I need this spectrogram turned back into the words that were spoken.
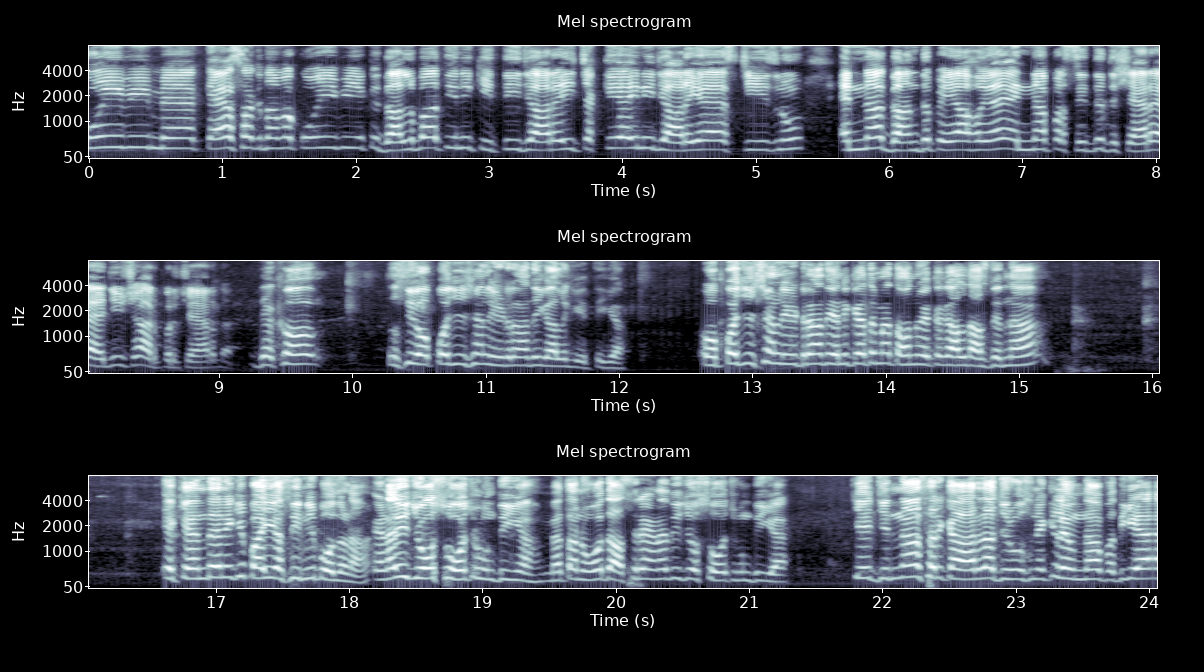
ਕੋਈ ਵੀ ਮੈਂ ਕਹਿ ਸਕਦਾ ਵਾਂ, ਕੋਈ ਵੀ ਇੱਕ ਗੱਲਬਾਤ ਹੀ ਨਹੀਂ ਕੀਤੀ ਜਾ ਰਹੀ, ਚੱਕਿਆ ਹੀ ਨਹੀਂ ਜਾ ਰਿਹਾ ਇਸ ਚੀਜ਼ ਨੂੰ, ਇੰਨਾ ਗੰਦ ਪਿਆ ਹੋਇਆ ਹੈ ਇੰਨਾ ਪ੍ਰਸਿੱਧ ਦੁਸ਼ਹਿਰਾ ਹੈ ਜੀ ਹੁਸ਼ਿਆਰਪੁਰ ਸ਼ਹਿਰ ਦਾ। ਦੇਖੋ, ਤੁਸੀਂ ਓਪੋਜੀਸ਼ਨ ਲੀਡਰਾਂ ਦੀ ਗੱਲ ਕੀਤੀ ਆ। ਓਪੋਜੀਸ਼ਨ ਲੀਡਰਾਂ ਦੀ ਅਨਿਕਤ ਮੈਂ ਤੁਹਾਨੂੰ ਇੱਕ ਗੱਲ ਦੱਸ ਦਿੰਦਾ ਇਹ ਕਹਿੰਦੇ ਨੇ ਕਿ ਭਾਈ ਅਸੀਂ ਨਹੀਂ ਬੋਲਣਾ। ਇਹਨਾਂ ਦੀ ਜੋ ਸੋਚ ਹੁੰਦੀ ਆ, ਮੈਂ ਤੁਹਾਨੂੰ ਉਹ ਦੱਸ ਰਿਹਾ, ਇਹਨਾਂ ਦੀ ਜੋ ਸੋਚ ਹੁੰਦੀ ਆ ਕਿ ਜਿੰਨਾ ਸਰਕਾਰ ਦਾ ਜਲੂਸ ਨਿਕਲੇ, ਉਨਾ ਵਧੀਆ।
